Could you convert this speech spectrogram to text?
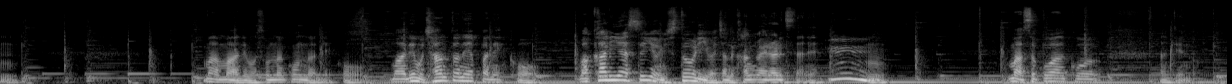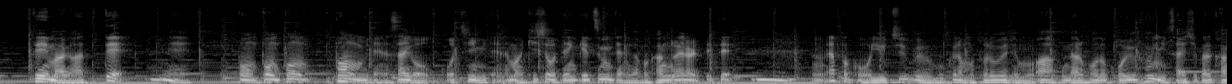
うん、まあまあでもそんなこんなでこうまあでもちゃんとねやっぱねこう分かりやすいようにストーリーはちゃんと考えられてたね、うん、うん。まあそこはこうなんていうの？テーマがあって、うん。えーポンポンポンポンみたいな最後落ちみたいなまあ起承転結みたいなのがやっぱ考えられてて、うん。うんやっぱこう YouTube 僕らも撮る上でもああなるほどこういう風に最初から考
